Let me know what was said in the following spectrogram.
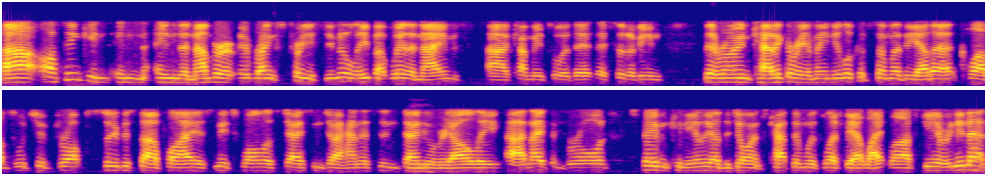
Uh, I think in, in, in the number it ranks pretty similarly, but where the names uh, come into it, they're, they're sort of in their own category. I mean, you look at some of the other clubs which have dropped superstar players: Mitch Wallis, Jason Johannisen, Daniel Rioli, uh, Nathan Broad, Stephen Coniglio, the Giants captain, was left out late last year. And in that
